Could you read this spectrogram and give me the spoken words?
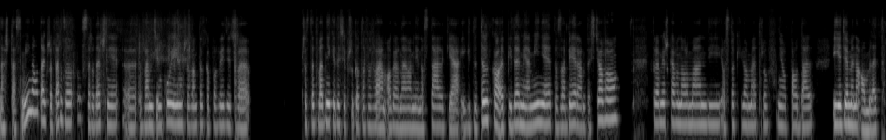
Nasz czas minął, także bardzo serdecznie e, Wam dziękuję i muszę Wam tylko powiedzieć, że przez te dwa dni, kiedy się przygotowywałam, ogarnęła mnie nostalgia i gdy tylko epidemia minie, to zabieram teściową, która mieszka w Normandii o 100 kilometrów nieopodal i jedziemy na omlet.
